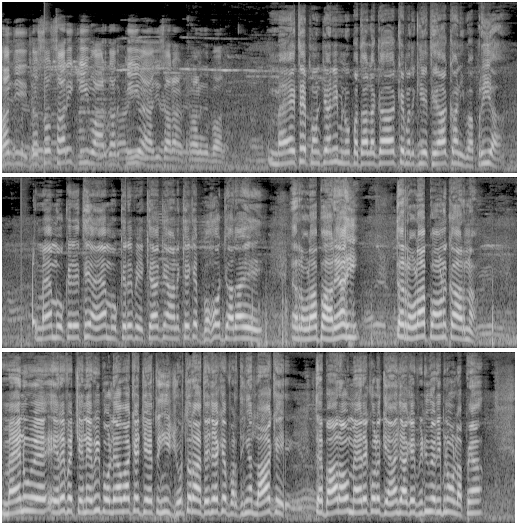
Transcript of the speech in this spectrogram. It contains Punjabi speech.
ਹਾਂਜੀ, ਦੱਸੋ ਸਾਰੀ ਕੀ ਵਾਰਦਾਤ, ਕੀ ਹੋਇਆ ਜੀ ਸਾਰਾ ਥਾਣੇ ਦੇ ਬਾਹਰ? ਮੈਂ ਇੱਥੇ ਪਹੁੰਚਿਆ ਨਹੀਂ ਮੈਨੂੰ ਪਤਾ ਲੱਗਾ ਕਿ ਮਤਲਬ ਕਿ ਇੱਥੇ ਆ ਕਹਾਣੀ ਵਾਪਰੀ ਆ। ਤੇ ਮੈਂ ਮੌਕੇ 'ਤੇ ਇੱਥੇ ਆਇਆ, ਮੌਕੇ 'ਤੇ ਵੇਖਿਆ ਕਿ ਆਣ ਕੇ ਕਿ ਬਹੁਤ ਜ਼ਿਆਦਾ ਇਹ ਰੌਲਾ ਪਾ ਰਿਹਾ ਸੀ। ਤੇ ਰੌਲਾ ਪਾਉਣ ਕਾਰਨ ਮੈਂ ਇਹਨੂੰ ਇਹ- ਇਹਦੇ ਵਿੱਚ ਇਹਨੇ ਇਹ ਵੀ ਬੋਲਿਆ ਵਾ ਕਿ ਜੇ ਤੁਸੀਂ ਜ਼ਰੂਰਤ ਰੱਖਦੇ ਜੇ ਕਿ ਵਰਦੀਆਂ ਲਾ ਕੇ ਤੇ ਬਾਹਰ ਆਓ, ਮੇਰੇ ਕੋਲ ਗਿਆ ਜਾ ਕੇ ਵੀਡੀਓ ਇਹਦੀ ਬਣਾਉਣ ਲੱਗ ਪਿਆ।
